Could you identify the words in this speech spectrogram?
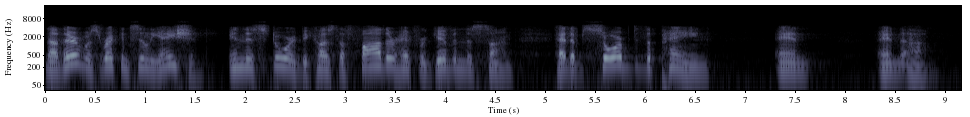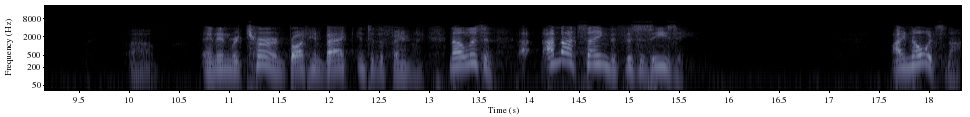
Now, there was reconciliation in this story because the Father had forgiven the Son, had absorbed the pain and and uh, uh, and in return brought him back into the family. Now listen, I'm not saying that this is easy. I know it's not.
